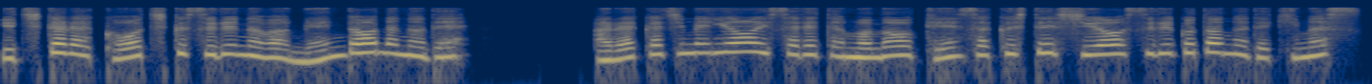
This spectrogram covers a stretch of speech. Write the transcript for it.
一から構築するのは面倒なので、あらかじめ用意されたものを検索して使用することができます。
